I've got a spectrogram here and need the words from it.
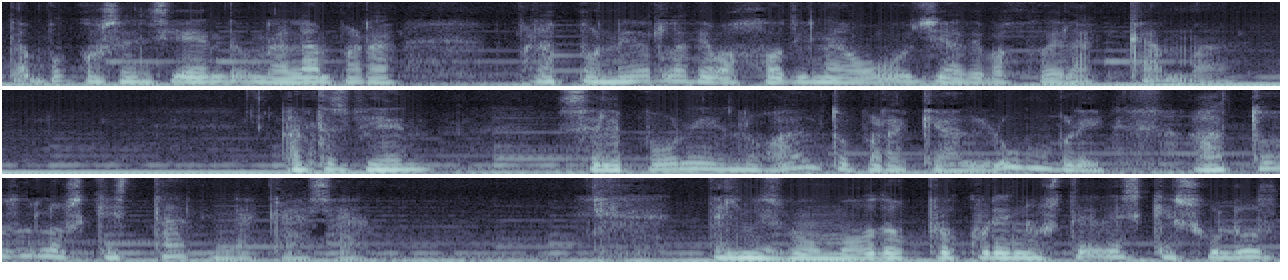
Tampoco se enciende una lámpara para ponerla debajo de una olla, debajo de la cama. Antes bien, se le pone en lo alto para que alumbre a todos los que están en la casa. Del mismo modo, procuren ustedes que su luz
